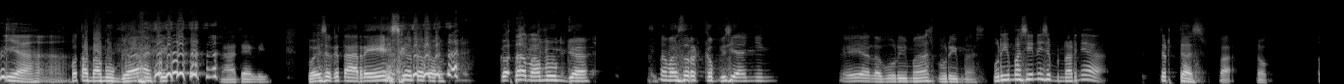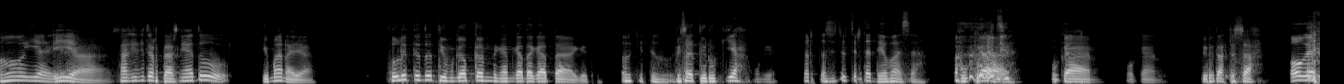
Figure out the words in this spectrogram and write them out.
Iya. heeh. Kok tambah munggah anjing? Nah, Deli. Boy sekretaris ngono to. Kok tambah munggah? Tambah sregep isi anjing. Iya lah Purimas, Purimas. Purimas ini sebenarnya cerdas, Pak Dok. Oh iya iya. Iya, saking cerdasnya itu gimana ya? Sulit untuk diungkapkan dengan kata-kata gitu. Oh gitu. Bisa dirukiah mungkin. Cerdas itu cerita dewasa. Bukan, bukan, bukan. Cerita desah. Oh enggak.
